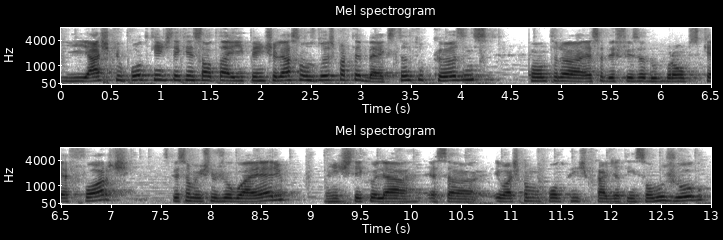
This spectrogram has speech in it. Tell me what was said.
E acho que o ponto que a gente tem que ressaltar aí pra gente olhar são os dois quarterbacks, tanto o Cousins contra essa defesa do Broncos que é forte, especialmente no jogo aéreo. A gente tem que olhar essa, eu acho que é um ponto pra gente ficar de atenção no jogo.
